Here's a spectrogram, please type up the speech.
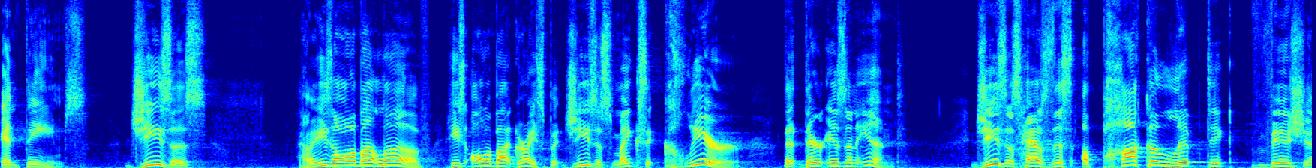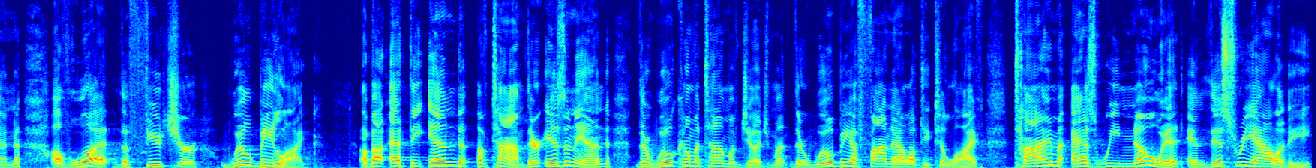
and themes. Jesus, he's all about love, he's all about grace, but Jesus makes it clear that there is an end. Jesus has this apocalyptic vision of what the future will be like about at the end of time. There is an end. There will come a time of judgment. There will be a finality to life. Time as we know it and this reality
